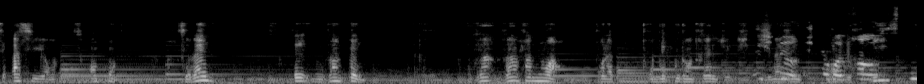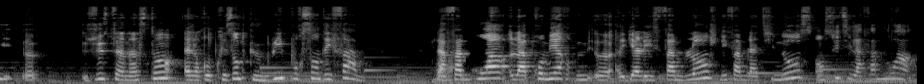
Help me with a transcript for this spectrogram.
Sais pas si on se rend compte. Par semaine, ça fait une vingtaine, 20, euh, 20 femmes noires pour, la, pour beaucoup d'entre elles. Je, reprendre aussi, euh, juste un instant, elles représentent que 8% des femmes. La femme noire, la première, euh, il y a les femmes blanches, les femmes latinos, ensuite c'est la femme noire.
